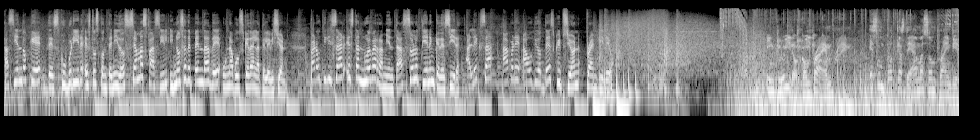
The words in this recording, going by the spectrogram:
haciendo que descubrir estos contenidos sea más fácil y no se dependa de una búsqueda en la televisión. Para utilizar esta nueva herramienta solo tienen que decir Alexa abre audiodescripción Prime Video. Incluido con Prime, es un podcast de Amazon Prime Video.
